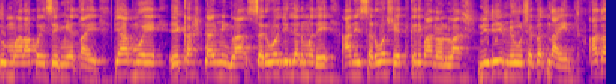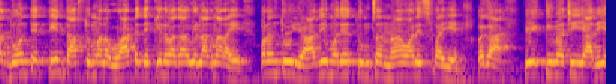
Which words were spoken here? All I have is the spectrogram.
तुम्हाला पैसे मिळत आहे. त्यामुळे एकाच टायमिंगला सर्व जिल्ह्यांमध्ये आणि सर्व शेतकरी बांधवांना निधी मिळू शकत नाही. आता दोन ते तीन तास तुम्हाला वाट देखील बघावी लागणार आहे. परंतु यादीमध्ये तुमचं नाव आलेच पाहिजे. बघा पीक विम्याची यादी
